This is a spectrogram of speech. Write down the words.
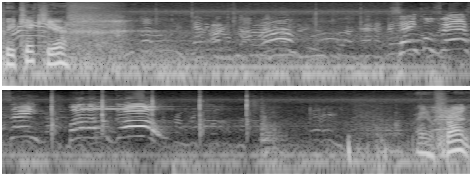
Free kick here. Sem conversa, hein? Bola no gol! Right in front.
